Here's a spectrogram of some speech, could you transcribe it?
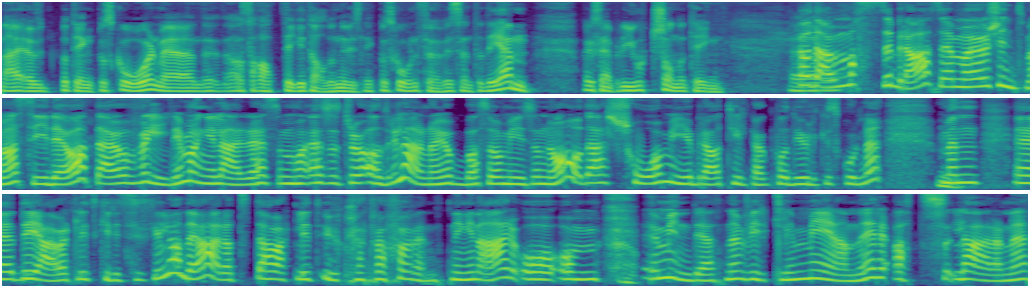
Nei, øvd på ting på skolen, med, altså hatt digital undervisning på skolen før vi sendte det hjem. F.eks. gjort sånne ting. Ja, og det er jo masse bra, så jeg må jo skynde meg å si det òg. At det er jo veldig mange lærere som Jeg tror aldri lærerne har jobba så mye som nå, og det er så mye bra tiltak på de ulike skolene. Men eh, det jeg har vært litt kritisk til, da, det er at det har vært litt uklart hva forventningen er, og om myndighetene virkelig mener at lærerne,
